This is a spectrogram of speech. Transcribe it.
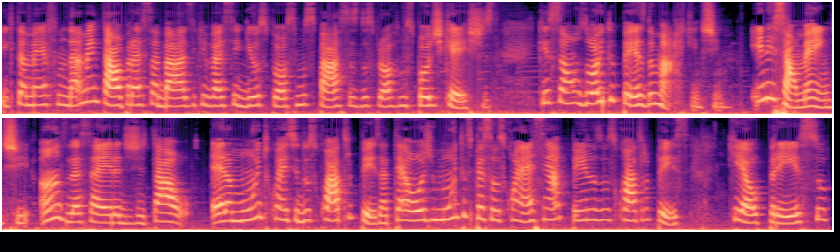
e que também é fundamental para essa base que vai seguir os próximos passos dos próximos podcasts, que são os 8 P's do marketing. Inicialmente, antes dessa era digital, era muito conhecido os 4 P's. Até hoje, muitas pessoas conhecem apenas os 4 P's, que é o preço,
